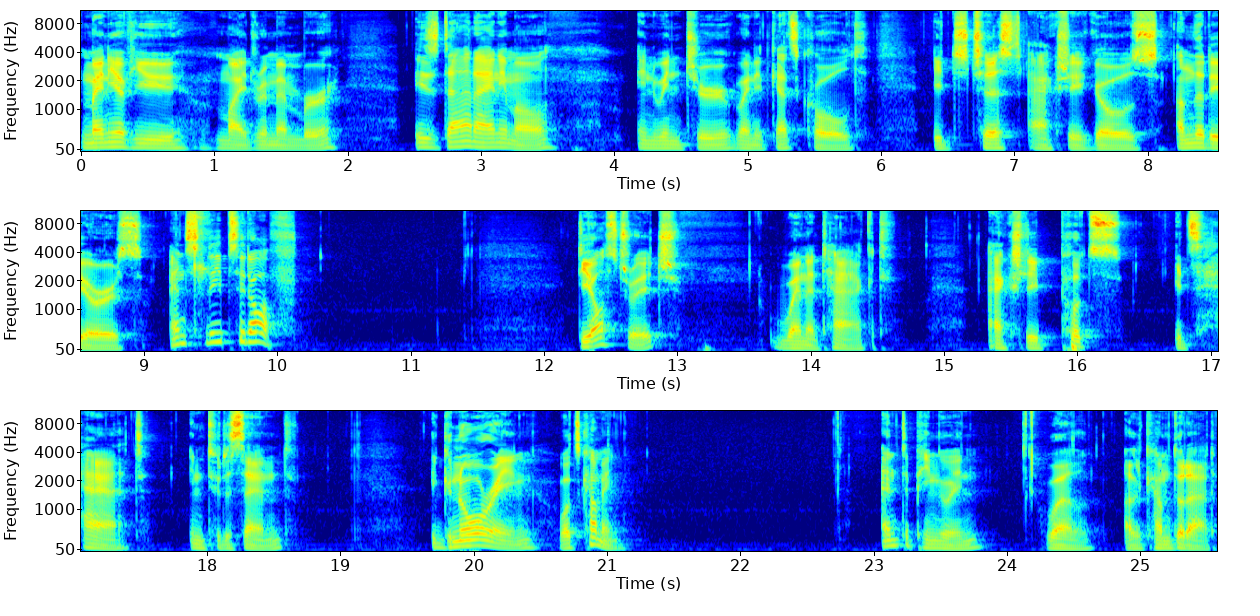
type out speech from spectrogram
many of you might remember, is that animal in winter when it gets cold, it just actually goes under the earth and sleeps it off. The ostrich, when attacked, actually puts its head into the sand, ignoring what's coming. And the penguin, well, I'll come to that.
